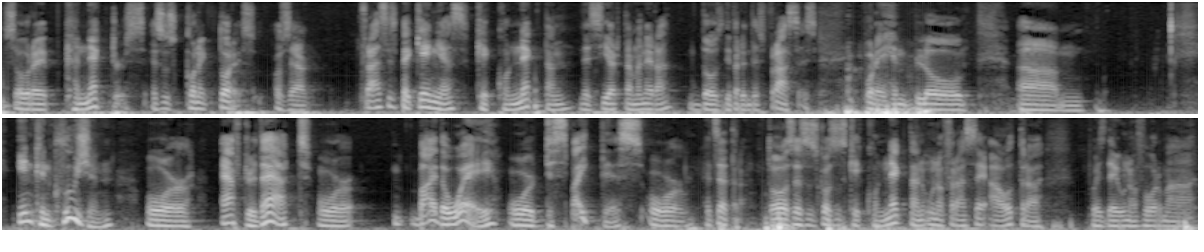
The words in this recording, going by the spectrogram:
sobre connectors, esos conectores, o sea, frases pequeñas que conectan de cierta manera dos diferentes frases. Por ejemplo, um, in conclusion, or after that, or by the way, or despite this, or etc. Todas esas cosas que conectan una frase a otra, pues de una forma,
